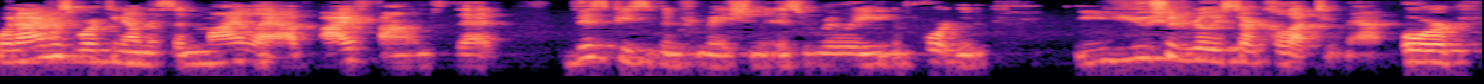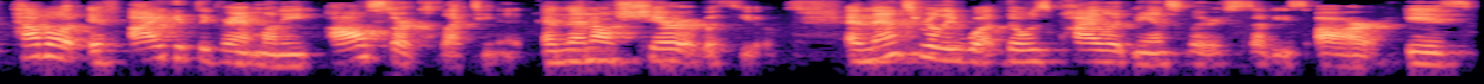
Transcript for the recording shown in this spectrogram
when I was working on this in my lab, I found that this piece of information is really important. You should really start collecting that. Or how about if I get the grant money, I'll start collecting it and then I'll share it with you. And that's really what those pilot and ancillary studies are, is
